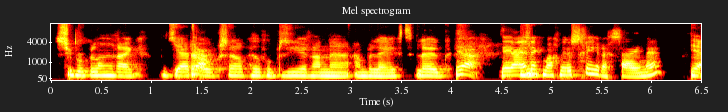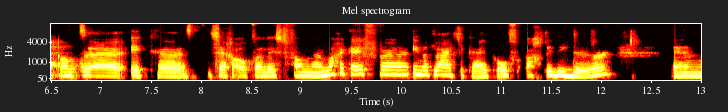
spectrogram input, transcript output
superbelangrijk. Dat jij daar ja. ook zelf heel veel plezier aan, uh, aan beleeft. Leuk. Ja. ja, en ik mag nieuwsgierig zijn, hè? Ja. Want uh, ik zeg ook wel eens van, mag ik even in dat laadje kijken of achter die deur? En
